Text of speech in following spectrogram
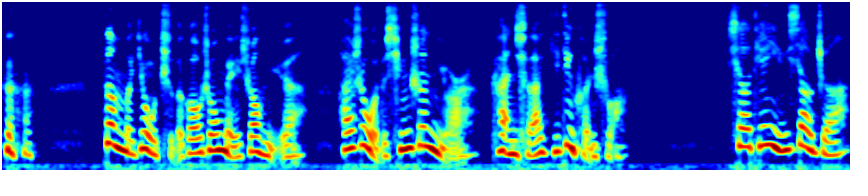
呵呵，这么幼稚的高中美少女，还是我的亲生女儿，看起来一定很爽。小田淫笑着，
